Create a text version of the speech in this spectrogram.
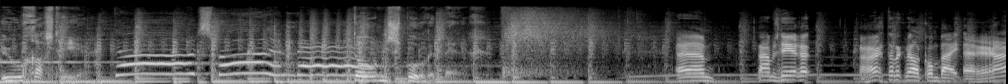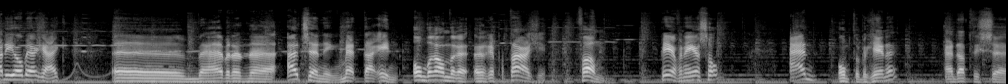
Uw gastheer, Toon Sporenberg. Toon Sporenberg. Ehm, dames en heren, hartelijk welkom bij Radio Bergijk. Ehm, we hebben een eh, uitzending met daarin onder andere een reportage van Peer van Eersel. En om te beginnen, en dat is eh,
